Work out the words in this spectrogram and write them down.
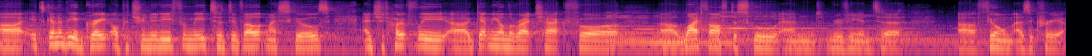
Uh, it's going to be a great opportunity for me to develop my skills and should hopefully uh, get me on the right track for uh, life after school and moving into uh, film as a career.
